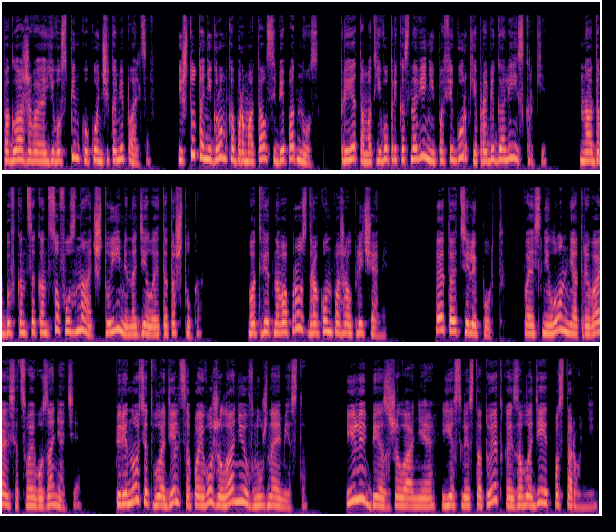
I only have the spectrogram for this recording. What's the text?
поглаживая его спинку кончиками пальцев, и что-то негромко бормотал себе под нос. При этом от его прикосновений по фигурке пробегали искорки. Надо бы в конце концов узнать, что именно делает эта штука. В ответ на вопрос дракон пожал плечами. «Это телепорт», – пояснил он, не отрываясь от своего занятия. «Переносит владельца по его желанию в нужное место. Или без желания, если статуэткой завладеет посторонний.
